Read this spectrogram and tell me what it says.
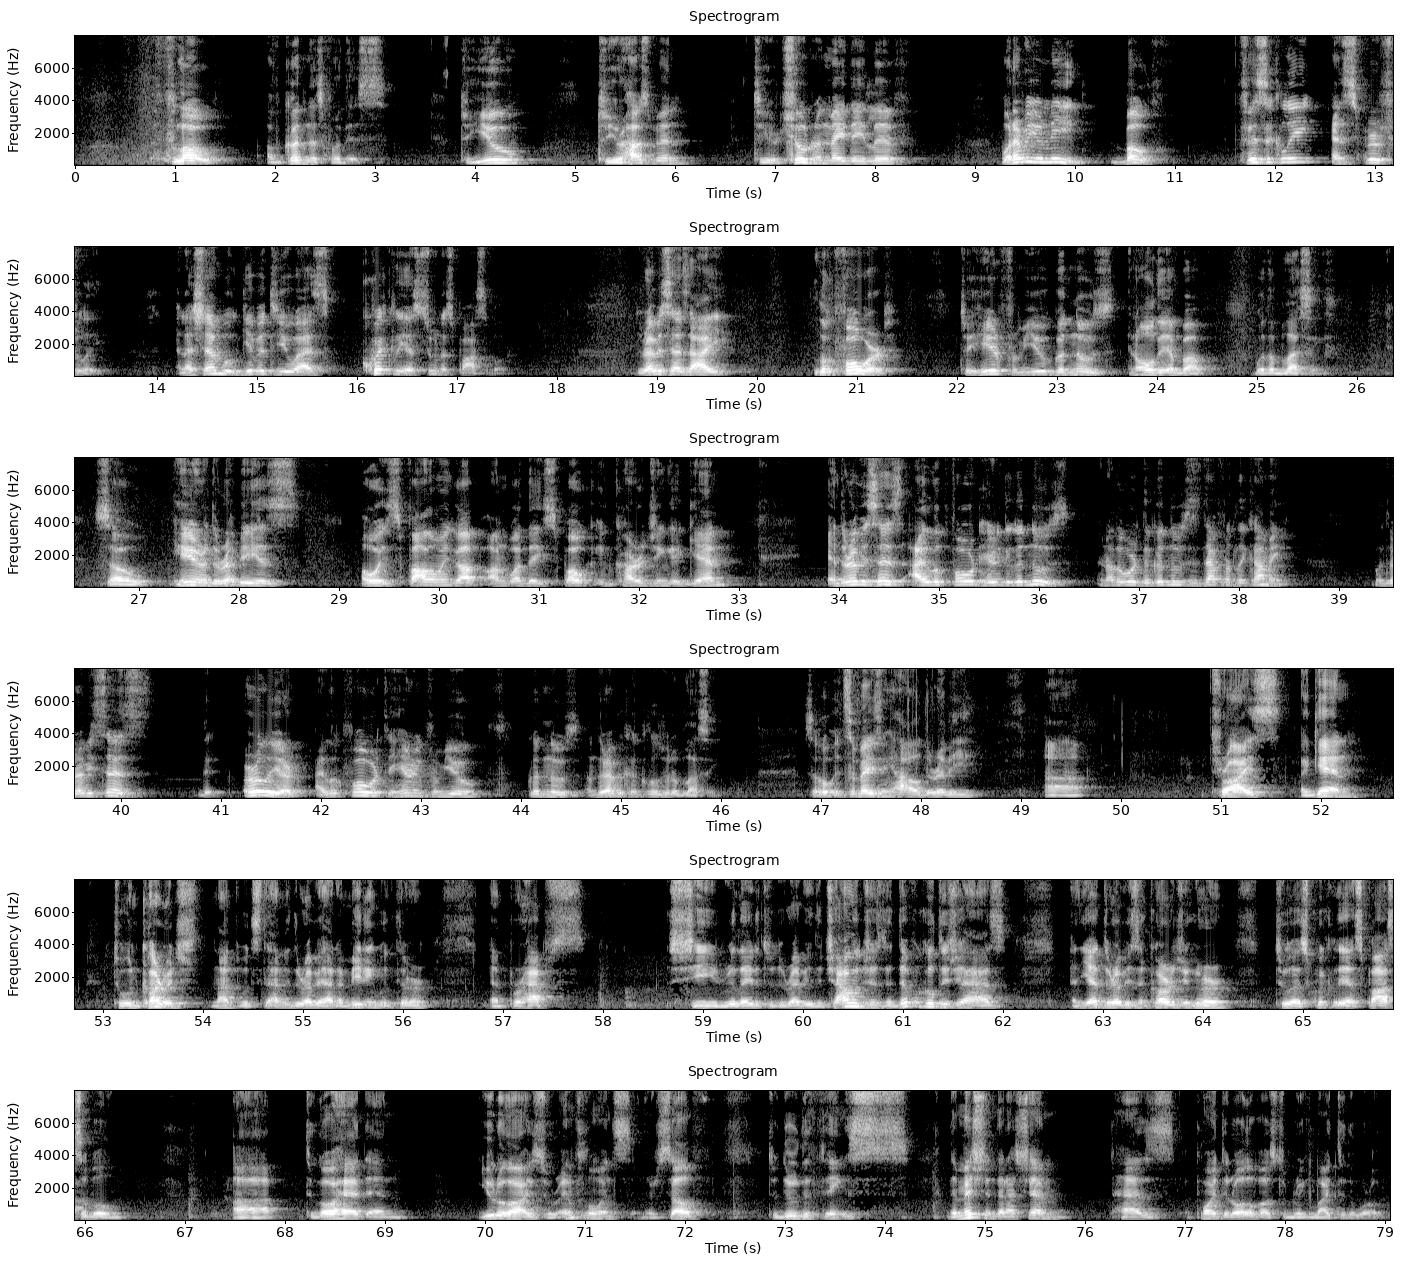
flow of goodness for this to you, to your husband, to your children, may they live. Whatever you need, both physically and spiritually. And Hashem will give it to you as quickly as soon as possible. The Rebbe says, I look forward to hear from you good news and all the above with the blessings. So here the Rebbe is always following up on what they spoke, encouraging again. And the Rebbe says, I look forward to hearing the good news. In other words, the good news is definitely coming. But the Rebbe says, the, earlier, I look forward to hearing from you good news. And the Rebbe concludes with a blessing. So it's amazing how the Rebbe uh, tries again to encourage, notwithstanding the Rebbe had a meeting with her, and perhaps she related to the Rebbe the challenges, the difficulties she has, and yet the Rebbe is encouraging her to, as quickly as possible, uh, to go ahead and utilize her influence and herself to do the things, the mission that Hashem has appointed all of us to bring light to the world.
